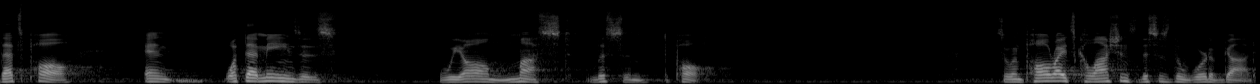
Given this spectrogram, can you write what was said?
That's Paul. And what that means is we all must listen to Paul. So when Paul writes Colossians, this is the Word of God.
